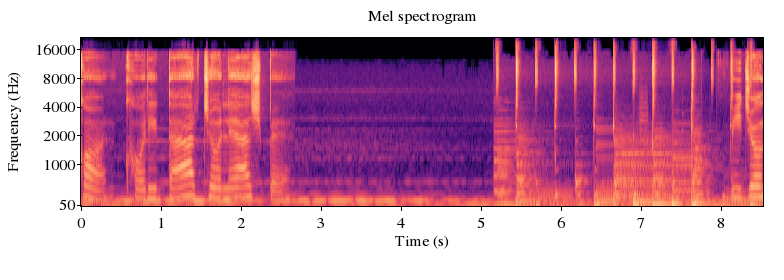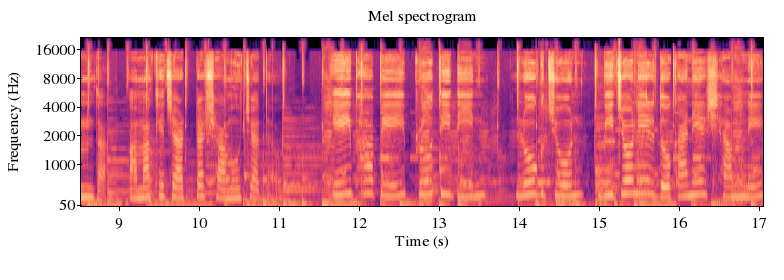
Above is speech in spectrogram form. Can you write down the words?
কর, খরিদ্দার চলে আসবে। বিজনদা আমাকে চারটা সামুচা দাও। এইভাবেই প্রতিদিন লোকজন বিজনের দোকানের সামনে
